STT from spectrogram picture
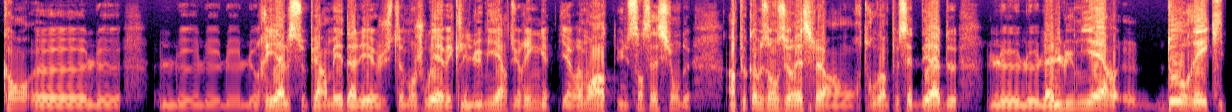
quand le, le, Real se permet d'aller euh, justement jouer avec les lumières du ring. Il y a vraiment une sensation de, un peu comme dans The Wrestler, hein. on retrouve un peu cette DA de la lumière euh, dorée qui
